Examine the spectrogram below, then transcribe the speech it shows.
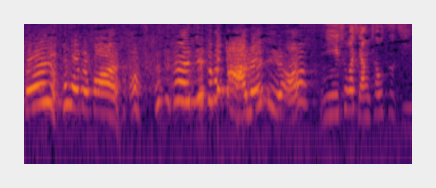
哎呦，我的妈呀！哎，你怎么打人你啊？你说想抽自己。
